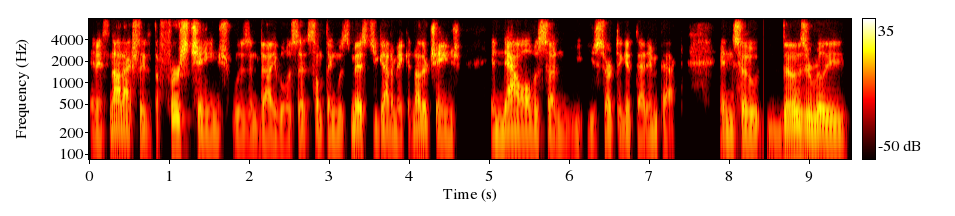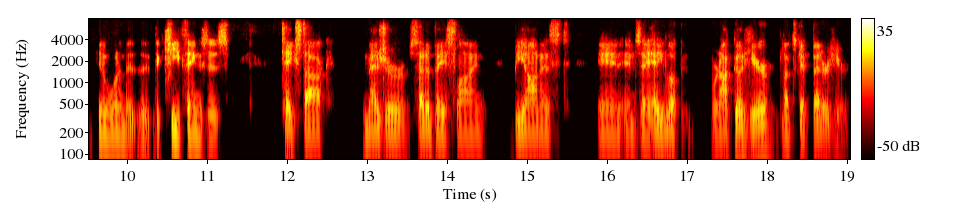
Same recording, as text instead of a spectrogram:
And it's not actually that the first change wasn't valuable it's that something was missed you got to make another change and now all of a sudden you start to get that impact. And so those are really you know one of the, the, key things is take stock measure set a baseline be honest and and say hey look we're not good here. Let's get better here.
